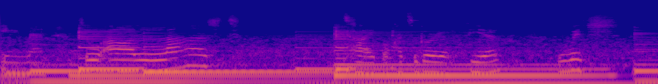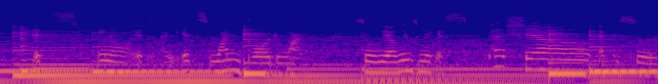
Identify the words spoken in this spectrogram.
Amen. So our last type or category of fear, which it's you know it's it's one broad one. So we are going to make a special episode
